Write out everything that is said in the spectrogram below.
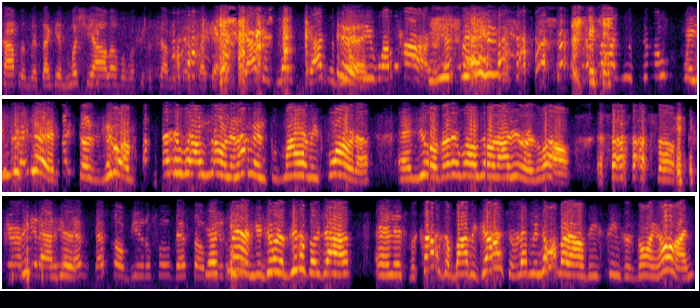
compliments. I get mushy all over when people tell me things like that. Y'all just make y'all just Good. make me work hard. You That's all. That's all you do. When you you good like because you are very well known, and I'm in Miami, Florida, and you are very well known out here as well. so Girl, get out of here. That's, that's so beautiful. That's so Yes, beautiful. ma'am. You're doing a beautiful job, and it's because of Bobby Johnson. Let me know about all these things that's going on,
